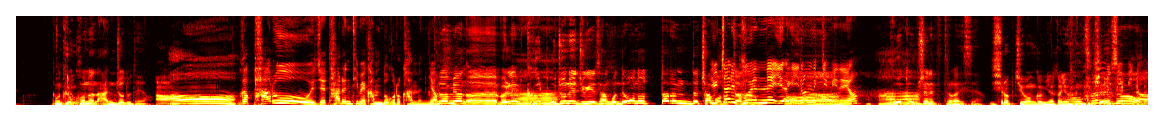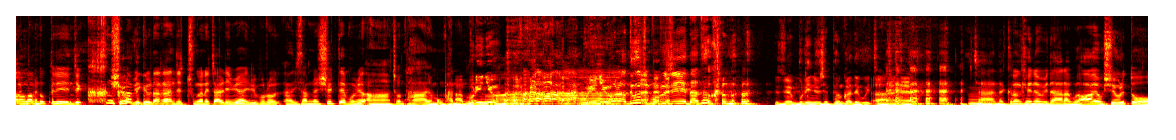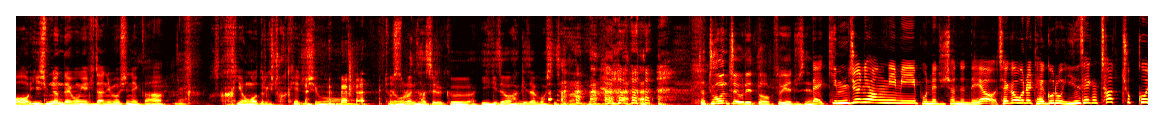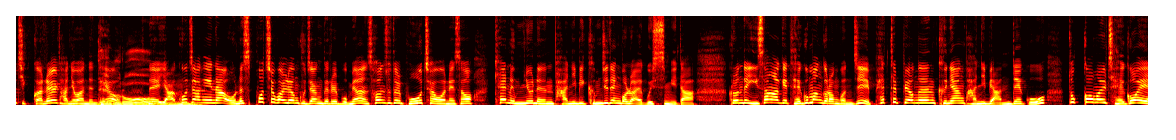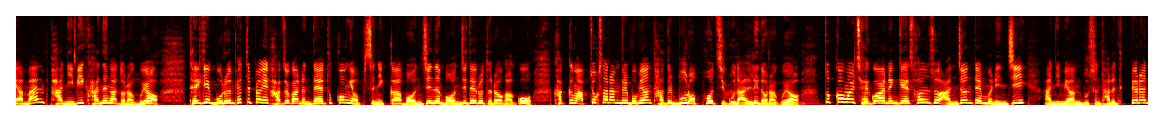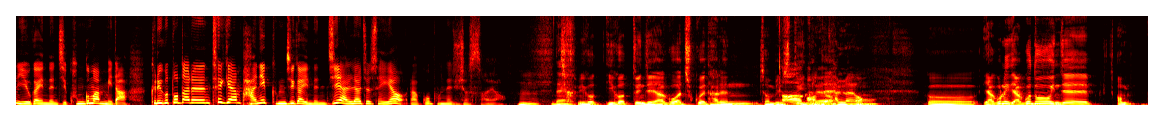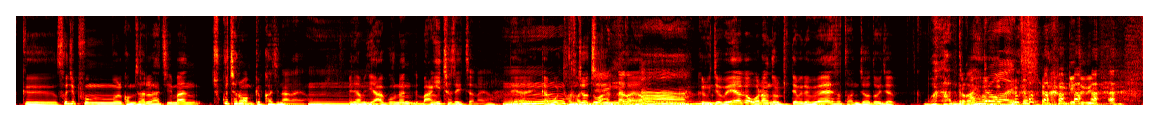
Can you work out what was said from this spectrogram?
그럼 또 그거는 안 줘도 돼요. 어, 그러니까 바로 이제 다른 팀의 감독으로 가면요. 그러면 어, 원래 는 아. 그걸 보존해주기 위해서 한 건데 어 너 다른 데 잡 일자리 얻었잖아. 구했네 야, 이런 어, 느낌이네요. 아. 그것도 옵션에 들어가 있어요. 실업 지원금 약간 이런 느낌. 그런 그래서 느낌이다. 어떤 감독들이 이제 큰 클럽 이끌다가 이제 중간에 잘리면 일부러 한 2, 3년 쉴 때 보면 아, 전 다 연봉 받는 아, 거야. 무리뉴. 무리뉴. 몰라 누군지 모르지. 나도 그런 거는. 요즘에 무리뉴 재평가되고 있잖아요. 자, 네, 그런 개념이다라고. 아, 역시 우리 또 20년 내공의 기자님이 오시니까 네. 아, 영어도 이렇게 쫙 해주시고. 영어는 사실 그 이 기자와 하 기자가 훨씬 잘하는데. 자, 두 번째 우리 또 소개해 주세요. 네, 김준형 님이 보내주셨는데요. 제가 오늘 대구로 인생 첫 축구 직관을 다녀왔는데요. 대구로? 네, 야구장이나 어느 스포츠 관련 구장들을 보면 선수들 보호 차원에서 캔 음료는 반입이 금지된 걸로 알고 있습니다. 그런데 이상하게 대구만 그런 건지 페트병은 그냥 반입이 안 되고 뚜껑을 제거해야만 반입이 가능하더라고요. 대개 물은 페트병에 가져가는데 뚜껑이 없으니까 먼지는 먼지대로 들어가고 가끔 앞쪽 사람들 보면 다들 물 엎어지고 난리더라고요. 뚜껑을 제거하는 게 선수 안전 때문인지 아니면 무슨 다른 특별한 이유가 있는지 궁금합니다. 그리고 또 다른 특이한 반입 금지가 있는지 알려주세요라고 보내주셨어요. 음. 네. 이것 이것도 이제 야구와 축구의 다른 점일 수도 아, 있는데 그래요? 달라요? 어. 어, 야구는 야구도 이제 엄, 그 소지품을 검사를 하지만 축구처럼 엄격하진 않아요. 음. 왜냐하면 야구는 망이 쳐져 있잖아요. 음, 네, 그러니까 뭘 던져도 안 던지니까. 나가요. 아. 그리고 이제 외야가 워낙 넓기 때문에 외야에서 던져도 이제 뭐 안 들어가. 안 들어가 있죠. 그런 게 좀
